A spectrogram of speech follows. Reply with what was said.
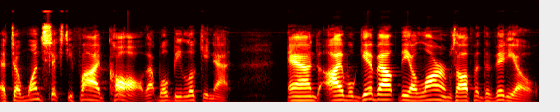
It's a 165 call that we'll be looking at. And I will give out the alarms off of the video.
